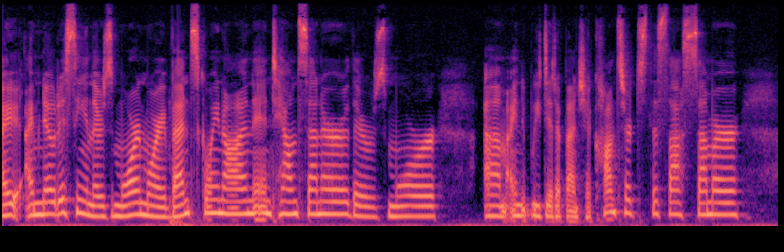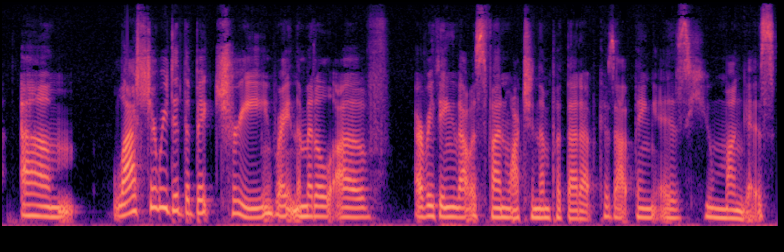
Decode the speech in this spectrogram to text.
I, am noticing there's more and more events going on in town center. There's more. Um, I, we did a bunch of concerts this last summer. Um, last year we did the big tree right in the middle of everything. That was fun watching them put that up because that thing is humongous.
